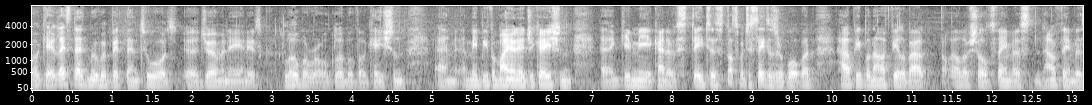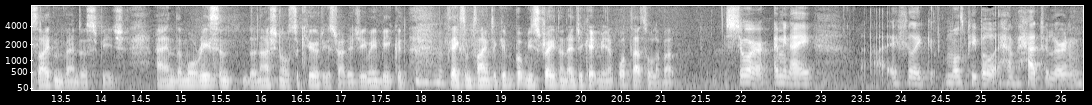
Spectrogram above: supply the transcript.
Okay, let's let's move a bit then towards uh, Germany and its global role, global vocation, and, and maybe for my own education, uh, give me a kind of status, not so much a status report, but how people now feel about Olaf Scholz's famous, now famous Zeitenwende speech, and the more recent, the national security strategy. Maybe you could take some time to give, put me straight and educate me on what that's all about. Sure. I mean, I. I feel like most people have had to learn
